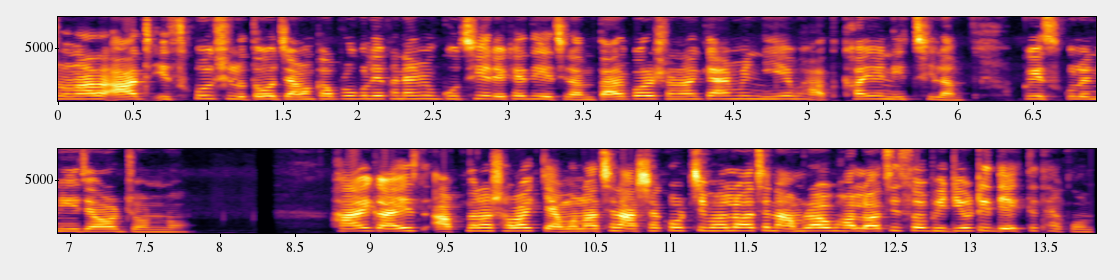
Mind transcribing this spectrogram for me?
সোনার আজ স্কুল ছিল, তো জামা কাপড়গুলো এখানে আমি গুছিয়ে রেখে দিয়েছিলাম। তারপরে সোনাকে আমি নিয়ে ভাত খাইয়ে নিচ্ছিলাম ওকে স্কুলে নিয়ে যাওয়ার জন্য। হাই গাইস, আপনারা সবাই কেমন আছেন? আশা করছি ভালো আছেন, আমরাও ভালো আছি। সো ভিডিওটি দেখতে থাকুন।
